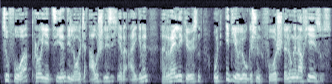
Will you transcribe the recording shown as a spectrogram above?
Zuvor projizieren die Leute ausschließlich ihre eigenen religiösen und ideologischen Vorstellungen auf Jesus.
